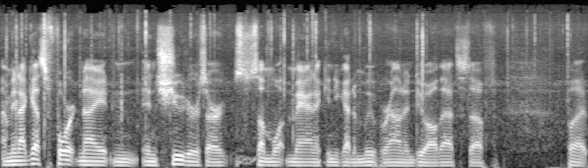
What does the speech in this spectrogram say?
I mean, I guess Fortnite and, and shooters are somewhat manic, and you got to move around and do all that stuff. But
